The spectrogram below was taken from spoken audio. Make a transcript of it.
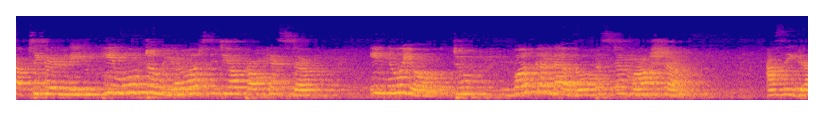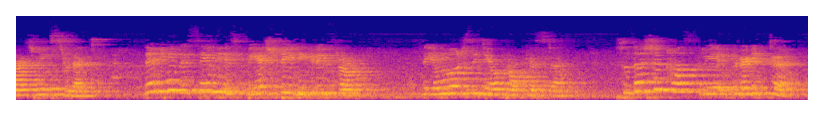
Subsequently, he moved to University of Rochester in New York to work under Robert Marshak as a graduate student. Then he received his PhD degree from the University of Rochester. Sudarshan has cre- credited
